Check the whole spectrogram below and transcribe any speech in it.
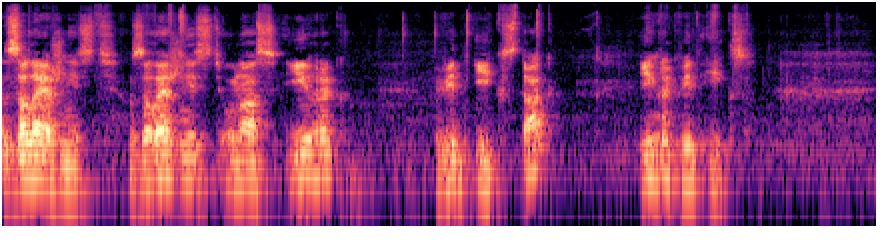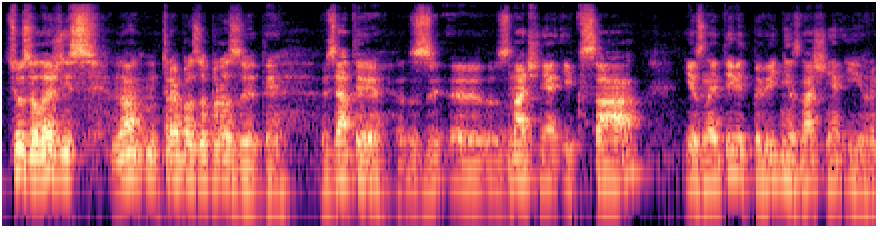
залежність. Залежність у нас y від x, так? y від x. Цю залежність нам треба зобразити, взяти з, е, значення x і знайти відповідні значення y.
